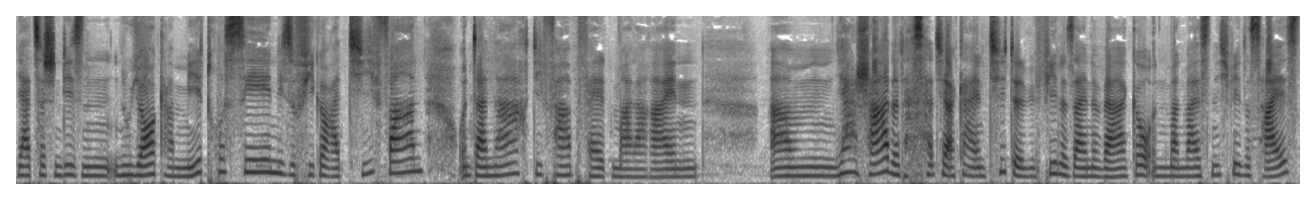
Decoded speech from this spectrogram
ja, zwischen diesen New Yorker Metro-Szenen, die so figurativ waren und danach die Farbfeldmalereien. Ähm, ja, schade, das hat ja keinen Titel, wie viele seine Werke und man weiß nicht, wie das heißt.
